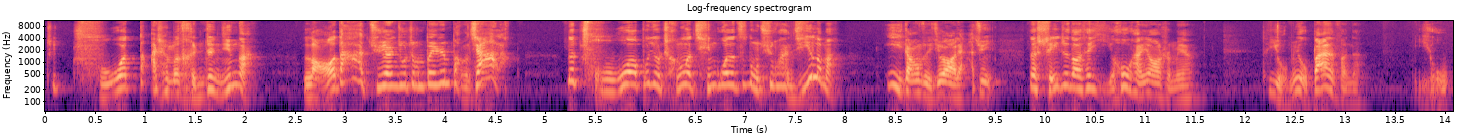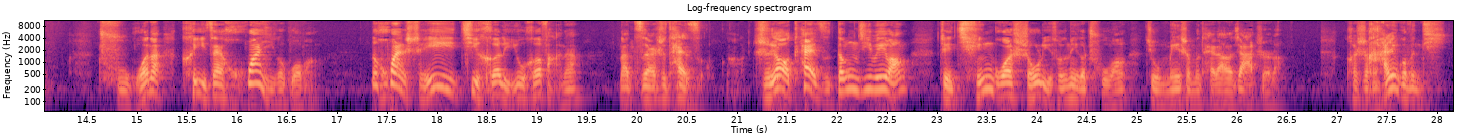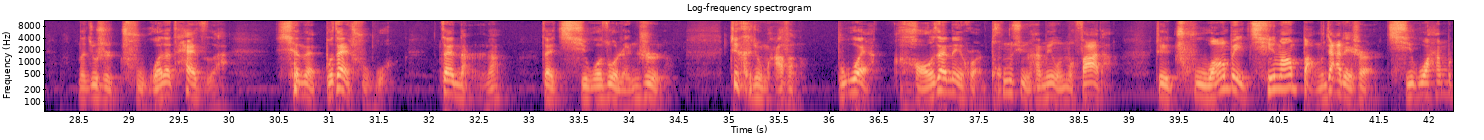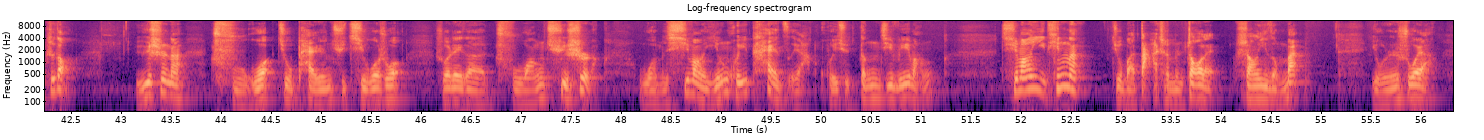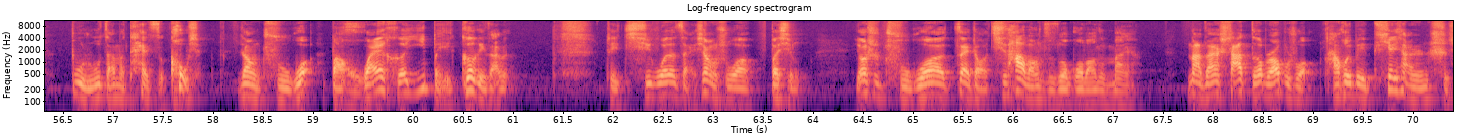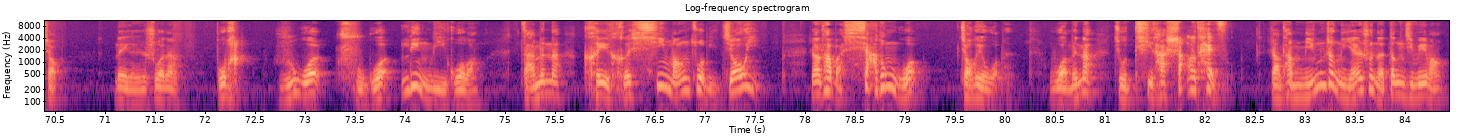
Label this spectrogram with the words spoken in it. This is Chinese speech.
这楚国大臣们很震惊啊，老大居然就这么被人绑架了，那楚国不就成了秦国的自动取款机了吗？一张嘴就要俩郡，那谁知道他以后还要什么呀？他有没有办法呢？有，楚国呢可以再换一个国王，那换谁既合理又合法呢？那自然是太子！只要太子登基为王，这秦国手里头的那个楚王就没什么太大的价值了。可是还有个问题。那就是楚国的太子啊，现在不在楚国，在哪儿呢？在齐国做人质呢，这可就麻烦了。不过呀，好在那会儿通讯还没有那么发达，这楚王被秦王绑架这事儿，齐国还不知道。于是呢，楚国就派人去齐国说：“说这个楚王去世了，我们希望迎回太子呀，回去登基为王。”齐王一听呢，就把大臣们招来商议怎么办。有人说呀，不如咱们太子扣下。让楚国把淮河以北割给咱们。这齐国的宰相说不行，要是楚国再找其他王子做国王怎么办呀？那咱啥得不着不说，还会被天下人耻笑。那个人说呢，不怕，如果楚国另立国王，咱们呢可以和新王做笔交易，让他把夏东国交给我们，我们呢就替他杀了太子，让他名正言顺的登基为王。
